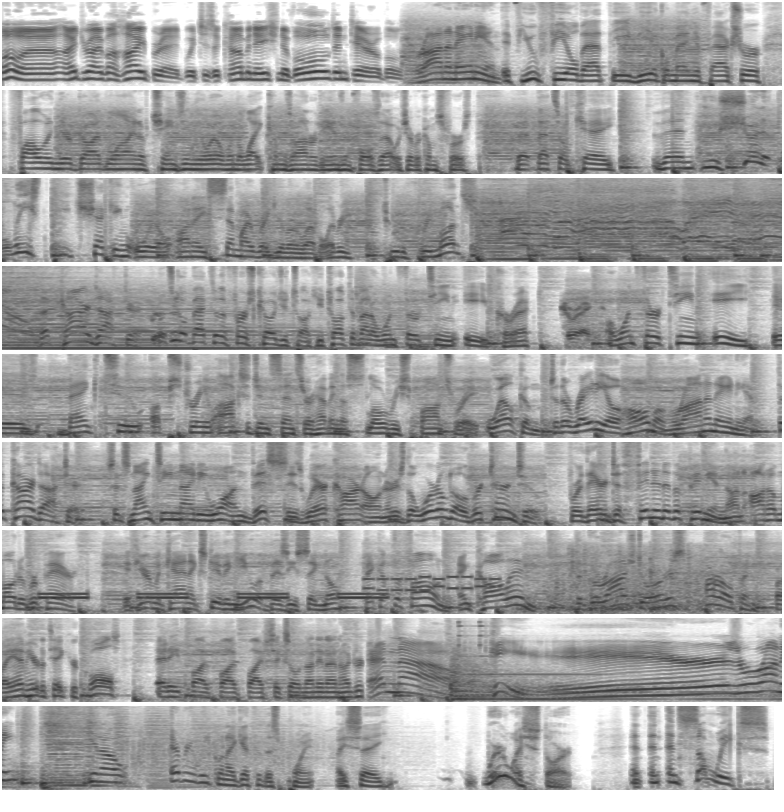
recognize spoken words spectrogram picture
Oh, uh, I drive a hybrid, which is a combination of old and terrible. Ron Ananian. If you feel that the vehicle manufacturer following their guideline of changing the oil when the light comes on or the engine falls out, whichever comes first, that that's okay, then you should at least be checking oil on a semi-regular level every two to three months. The Car Doctor. Let's go back to the first code you talked. You talked about a 113E, correct? Correct. A 113E is bank 2 upstream oxygen sensor having a slow response rate. Welcome to the radio home of Ron Ananian, the car doctor. Since 1991, this is where car owners the world over turn to for their definitive opinion on automotive repair. If your mechanic's giving you a busy signal, pick up the phone and call in. The garage doors are open. But I am here to take your calls at 855 560 9900. And now, here's Ronnie. You know, every week when I get to this point, I say, where do I start? And, and, and some weeks,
